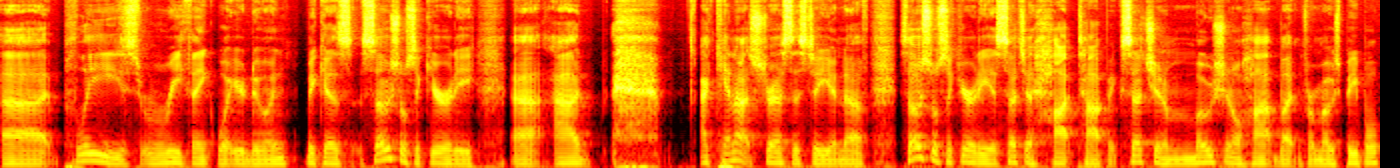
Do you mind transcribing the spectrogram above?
uh, please rethink what you're doing because social security uh, I I cannot stress this to you enough. Social Security is such a hot topic, such an emotional hot button for most people.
